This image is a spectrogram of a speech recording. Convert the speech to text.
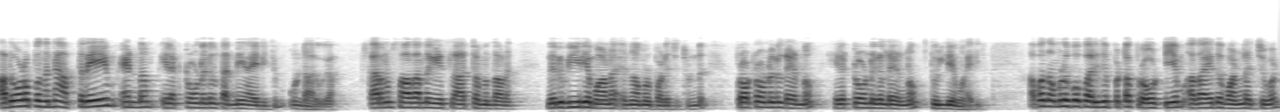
അതോടൊപ്പം തന്നെ അത്രയും എണ്ണം ഇലക്ട്രോണുകൾ തന്നെയായിരിക്കും ഉണ്ടാവുക. കാരണം സാധാരണ കേസിൽ ആറ്റം എന്താണ്? നിർവീര്യമാണ് എന്ന് നമ്മൾ പഠിച്ചിട്ടുണ്ട്. പ്രോട്ടോണുകളുടെ എണ്ണം ഇലക്ട്രോണുകളുടെ എണ്ണം തുല്യമായിരിക്കും. അപ്പോൾ നമ്മളിപ്പോൾ പരിചയപ്പെട്ട പ്രോട്ടിയം അതായത് വൺ എച്ച് വൺ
